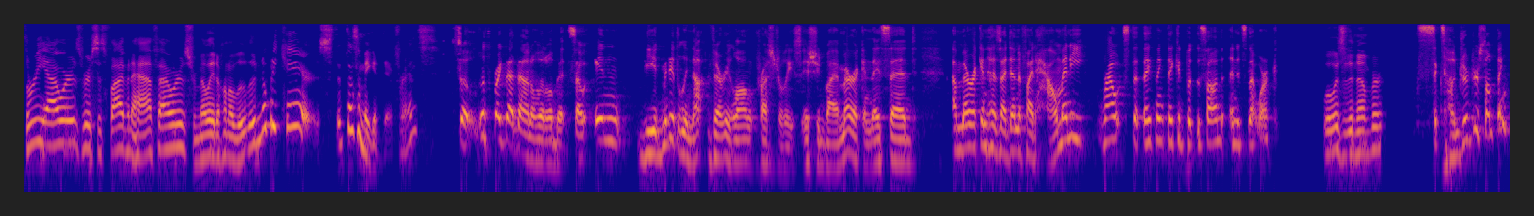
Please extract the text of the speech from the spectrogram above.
three hours versus five and a half hours from LA to Honolulu, nobody cares. That doesn't make a difference. So let's break that down a little bit. So, in the admittedly not very long press release issued by American, they said American has identified how many routes that they think they could put this on in its network? What was the number? 600 or something?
